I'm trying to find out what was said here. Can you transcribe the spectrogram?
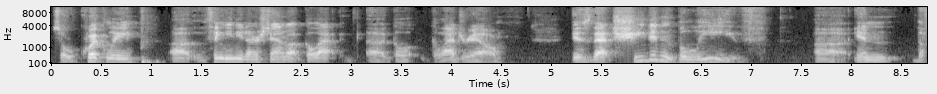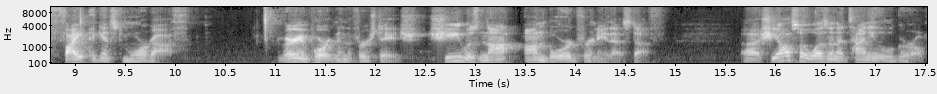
So quickly, uh, the thing you need to understand about Galad- uh, Gal- Galadriel is that she didn't believe uh, in the fight against Morgoth very important in the first stage. She was not on board for any of that stuff. Uh, she also wasn't a tiny little girl.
